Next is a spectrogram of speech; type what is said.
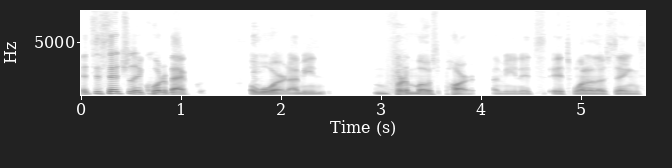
it's essentially a quarterback award. I mean, for the most part. I mean, it's it's one of those things.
